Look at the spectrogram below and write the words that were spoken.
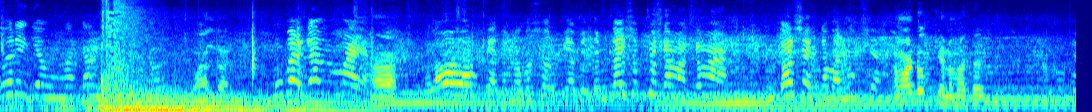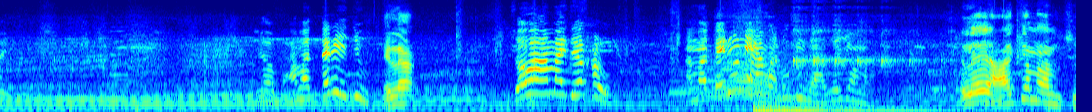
જોરી ગેમ માર કામ વાંધો નહીં. ગેમ રમાયા હા. લાવો રૂપિયા તમને બસો રૂપિયા આપે. તમે કહી શકશો કે આમાં કેમાં કરશે ને કેમાં ડૂબશે આમાં ડૂબશે ને આમાં તરશે. આમાં તરી ગયું. એલા. જો આમાં દેખાડું. આમાં તર્યું ને આમાં ડૂબી ગયા જોજો એટલે આ કેમ આમ છે?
